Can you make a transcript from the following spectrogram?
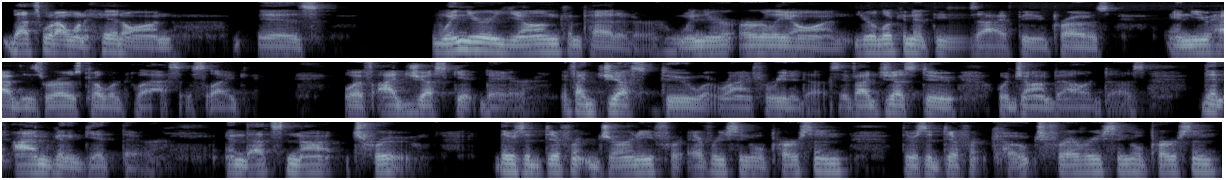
that's what I want to hit on is when you're a young competitor, when you're early on, you're looking at these IFBB pros and you have these rose colored glasses. Like, well, if I just get there, if I just do what Ryan Fiorita does, if I just do what Jon Ballard does, then I'm going to get there. And that's not true there's a different journey for every single person. There's a different coach for every single person.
